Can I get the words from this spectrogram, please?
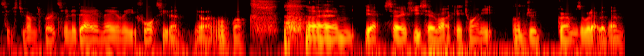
60 grams of protein a day and they only eat 40 then you're like oh well um, yeah so if you say right okay try and eat 100 grams or whatever then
